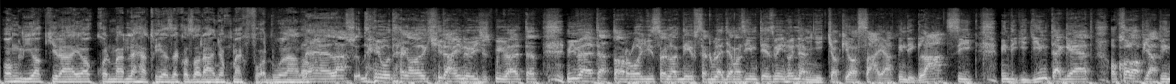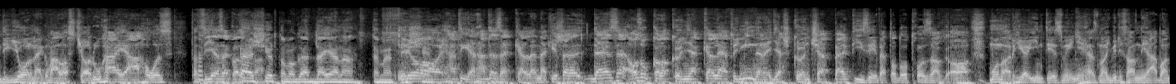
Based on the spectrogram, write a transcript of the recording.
Anglia királya, akkor már lehet, hogy ezek az arányok megfordulnának. De lássuk, de jó, de a királynő is mivel tett, mivel tett arról, hogy viszonylag népszerű legyen az intézmény, hogy nem nyitja ki a száját. Mindig látszik, mindig így integet, a kalapját mindig jól megválasztja a ruhájához. Tehát, hogy ezek azok a... Elsírta magát Diana temetésén. Jaj, hát igen, hát ezek kellenek. És, de ezzel, azokkal a könnyekkel lehet, hogy minden egyes könycseppel tíz évet adott hozzá a monarchia intézményéhez Nagy-Britanniában.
